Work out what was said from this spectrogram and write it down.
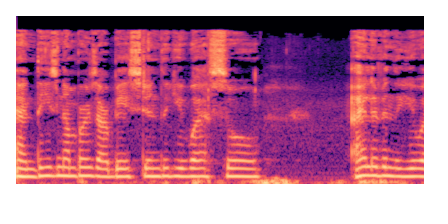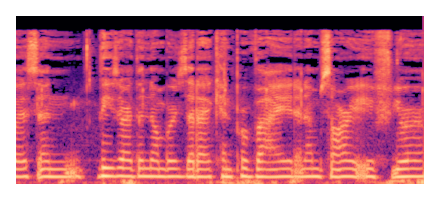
And these numbers are based in the US. So I live in the US and these are the numbers that I can provide. And I'm sorry if you're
